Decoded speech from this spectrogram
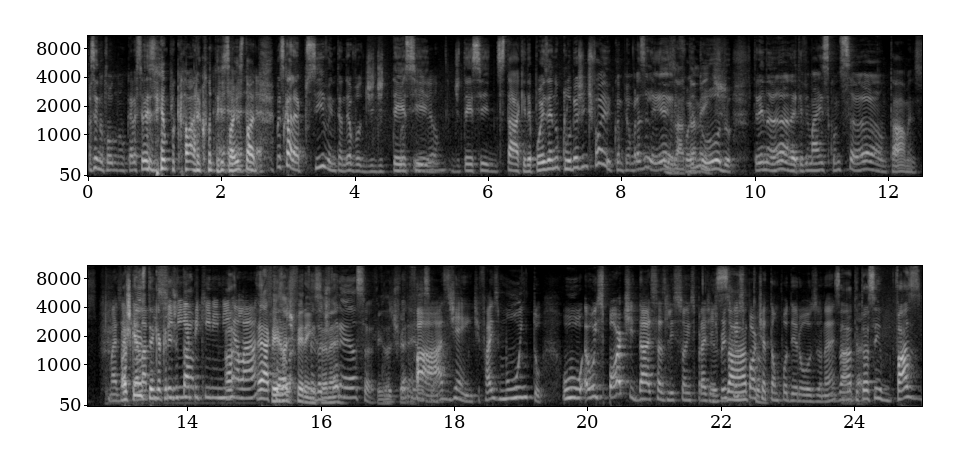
Assim, não, tô, não quero ser o exemplo, claro, contei só a história. Mas, cara, é possível, entendeu? De, de, ter esse, Possível. de ter esse destaque. Depois aí no clube a gente foi campeão brasileiro, Exatamente. foi tudo, treinando, aí teve mais condição e tal, mas. Mas Acho que eles aquela têm que acreditar. pequenininha Ah, lá é Fez a aquela- diferença, Fez a né? diferença. Fez a diferença. Faz, gente, faz muito. O, o esporte dá essas lições pra gente. Por isso que o Exato. esporte é tão poderoso, né? Exato. Então, assim, faz.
